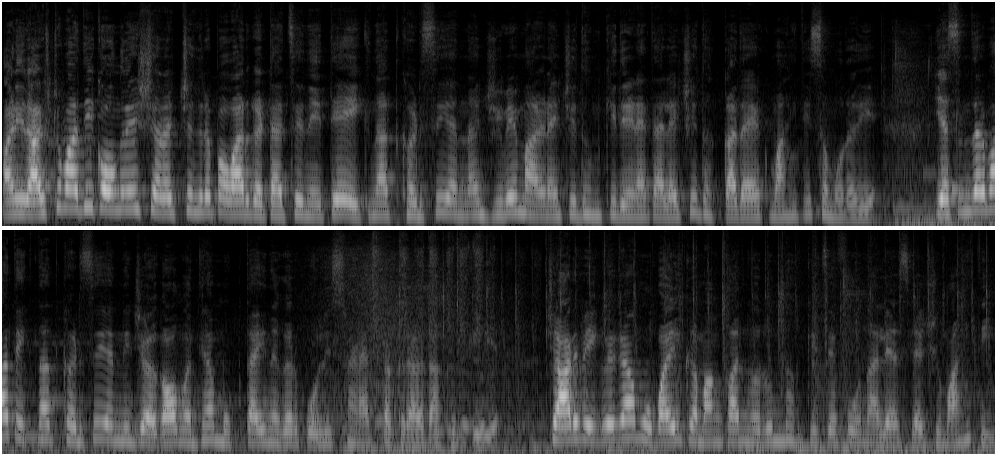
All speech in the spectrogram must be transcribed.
आणि राष्ट्रवादी काँग्रेस शरदचंद्र पवार गटाचे नेते एकनाथ खडसे यांना जीवे मारण्याची धमकी देण्यात आल्याची धक्कादायक माहिती समोर आली आहे. या संदर्भात एकनाथ खडसे यांनी जळगावमधल्या मुक्ताईनगर पोलीस ठाण्यात तक्रार दाखल केली आहे. चार वेगवेगळ्या मोबाईल क्रमांकांवरून धमकीचे फोन आले असल्याची माहिती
